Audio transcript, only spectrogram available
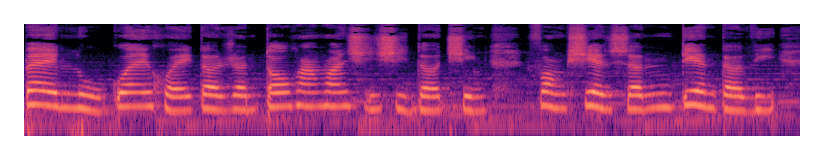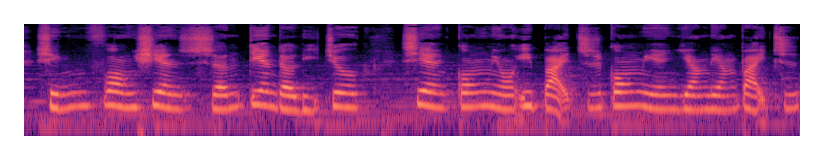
被掳归回的人都欢欢喜喜地行奉献神殿的礼，行奉献神殿的礼，就献公牛一百只，公绵羊两百只，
